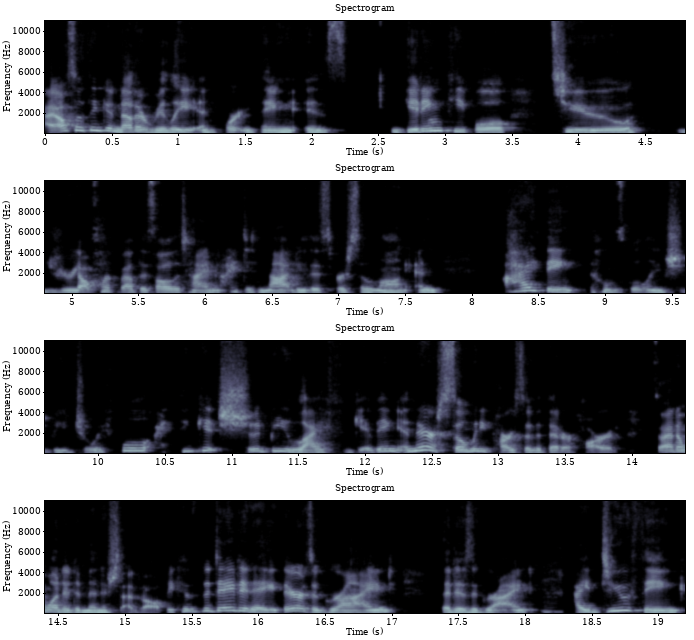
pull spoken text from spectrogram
I also think another really important thing is getting people to dream. I'll talk about this all the time. I did not do this for so long. And I think homeschooling should be joyful. I think it should be life giving. And there are so many parts of it that are hard. So I don't want to diminish that at all because the day to day, there is a grind that is a grind. Mm-hmm. I do think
